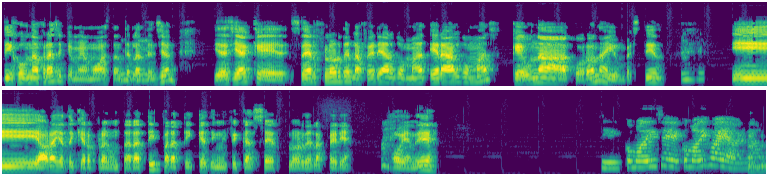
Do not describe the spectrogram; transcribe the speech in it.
dijo una frase que me llamó bastante la atención, y decía que ser flor de la feria algo más, era algo más que una corona y un vestido. Y ahora yo te quiero preguntar a ti, para ti, ¿qué significa ser flor de la feria hoy en día? Sí, como dice, como dijo ella, ¿verdad?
